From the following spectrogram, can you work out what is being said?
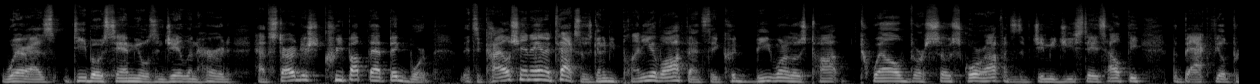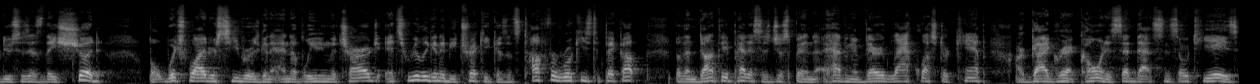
whereas Deebo Samuels and Jalen Hurd have started to creep up that big board. It's a Kyle Shanahan attack, so there's going to be plenty of offense. They could be one of those top 12 or so scoring offenses if Jimmy G stays healthy, the backfield produces as they should. But which wide receiver is going to end up leading the charge? It's really going to be tricky because it's tough for rookies to pick up. But then Dante Pettis has just been having a very lackluster camp. Our guy Grant Cohen has said that since OTAs.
